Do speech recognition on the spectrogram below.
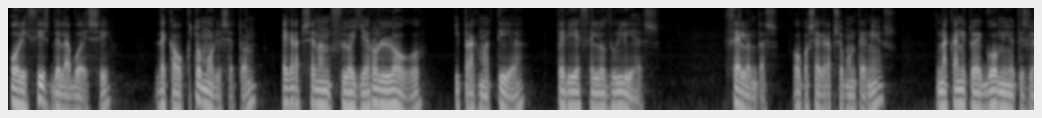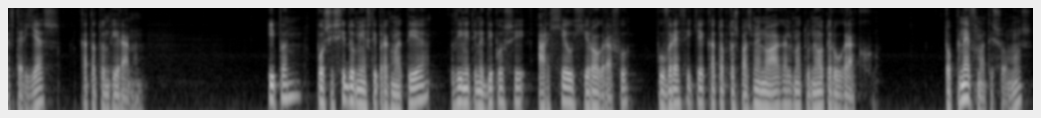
Ο Ρηθής Ντελαμποεσί, 18 μόλις ετών, έγραψε έναν φλογερό λόγο, η πραγματεία, περί εθελοδουλίας, θέλοντας, όπως έγραψε ο Μοντένιος, να κάνει το εγκόμιο της λευτεριάς κατά των τυράννων. Είπαν πως η σύντομη αυτή πραγματεία δίνει την εντύπωση αρχαίου χειρόγραφου που βρέθηκε κάτω από το σπασμένο άγαλμα του νεότερου Γράκχου. Το πνεύμα της όμως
